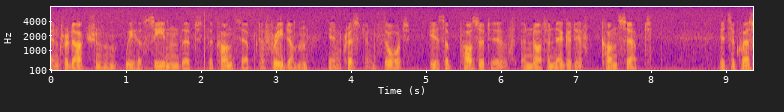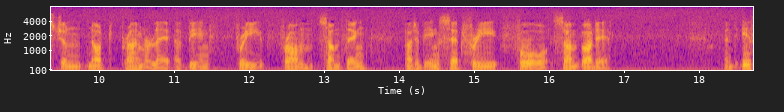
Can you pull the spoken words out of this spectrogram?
Introduction, we have seen that the concept of freedom in Christian thought is a positive and not a negative concept. It's a question not primarily of being free from something, but of being set free for somebody. And if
